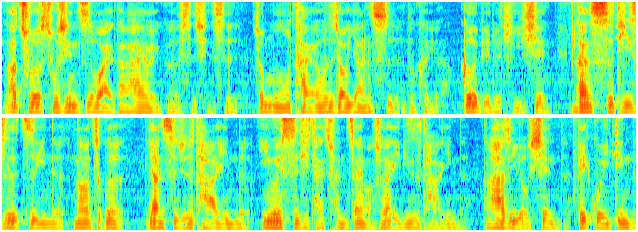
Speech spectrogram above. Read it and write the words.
然后除了属性之外，它还有一个事情是叫模态，或者叫样式都可以啊，个别的体现。你看实体是自因的，然后这个样式就是他因的，因为实体才存在嘛，所以它一定是他因的。然后它是有限的，被规定的，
